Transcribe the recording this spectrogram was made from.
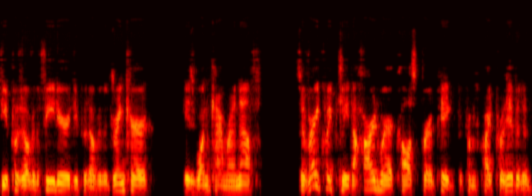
Do you put it over the feeder? Do you put it over the drinker? Is one camera enough? So very quickly, the hardware cost for a pig becomes quite prohibitive.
